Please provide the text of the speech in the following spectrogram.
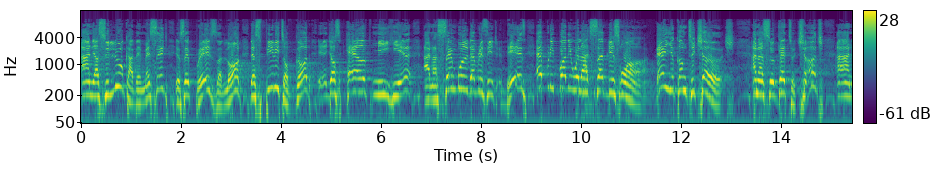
And as you look at the message, you say, praise the Lord. The Spirit of God eh, just helped me here and assembled everything. This, everybody will accept this one. Then you come to church. And as you get to church and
